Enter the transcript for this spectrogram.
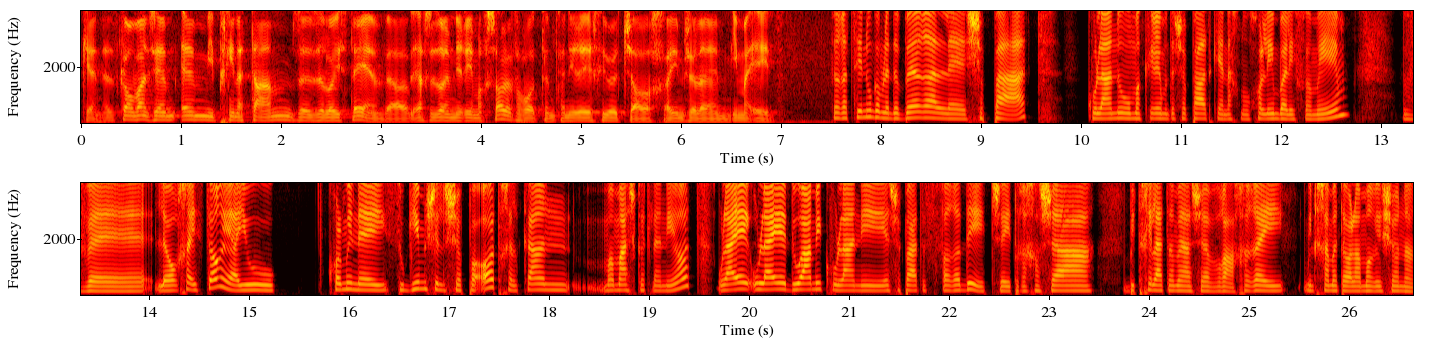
כן, אז כמובן שהם מבחינתם, זה, זה לא יסתיים, ואיך שדברים נראים עכשיו לפחות, הם כנראה יחיו את שאר החיים שלהם עם האיידס. ורצינו גם לדבר על אה, שפעת. כולנו מכירים את השפעת כי אנחנו חולים בה לפעמים, ולאורך ההיסטוריה היו כל מיני סוגים של שפעות, חלקן ממש קטלניות. אולי, אולי ידועה מכולן היא השפעת הספרדית, שהתרחשה בתחילת המאה שעברה, אחרי מלחמת העולם הראשונה.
